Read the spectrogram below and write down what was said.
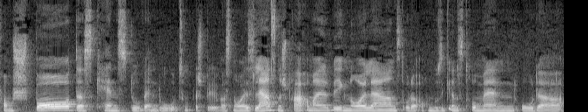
vom Sport, das kennst du, wenn du zum Beispiel was Neues lernst, eine Sprache meinetwegen neu lernst oder auch ein Musikinstrument oder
